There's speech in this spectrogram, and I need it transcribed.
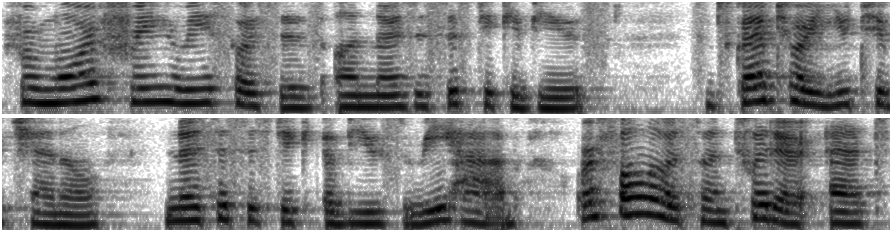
For more free resources on narcissistic abuse, subscribe to our YouTube channel, Narcissistic Abuse Rehab, or follow us on Twitter at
